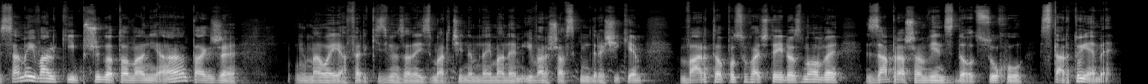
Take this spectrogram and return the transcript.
samej walki, przygotowań, a także małej aferki związanej z Marcinem Najmanem i warszawskim dresikiem. Warto posłuchać tej rozmowy. Zapraszam więc do odsłuchu. Startujemy!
